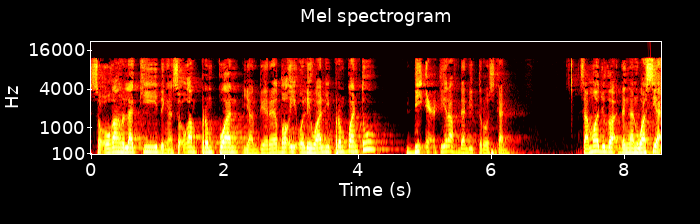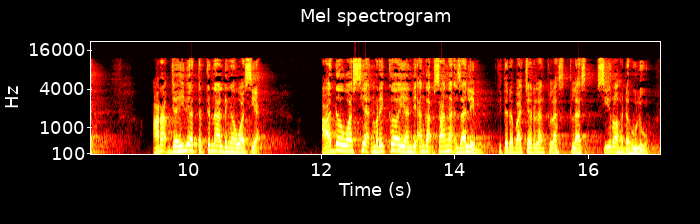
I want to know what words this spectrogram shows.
seorang lelaki dengan seorang perempuan yang diredai oleh wali perempuan tu diiktiraf dan diteruskan. Sama juga dengan wasiat. Arab jahiliah terkenal dengan wasiat. Ada wasiat mereka yang dianggap sangat zalim. Kita dah baca dalam kelas-kelas sirah dahulu.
